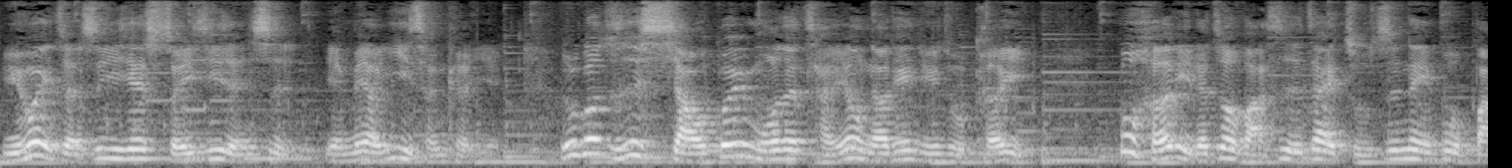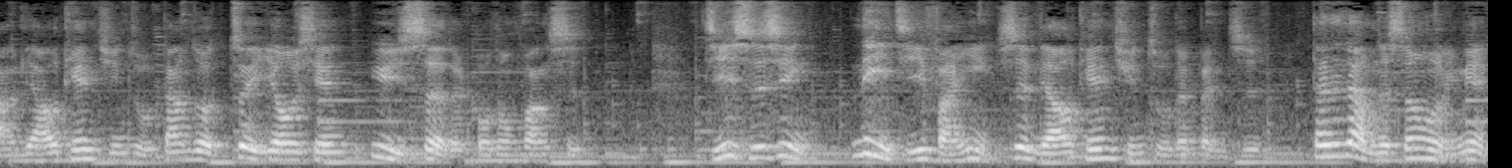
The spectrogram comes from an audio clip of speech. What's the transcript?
与会者是一些随机人士，也没有议程可言。如果只是小规模的采用聊天群组，可以。不合理的做法是在组织内部把聊天群组当作最优先预设的沟通方式。及时性、立即反应是聊天群组的本质，但是在我们的生活里面，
